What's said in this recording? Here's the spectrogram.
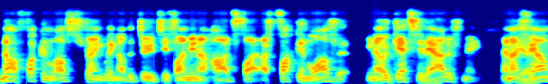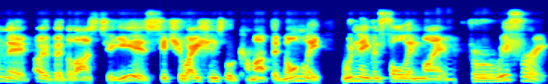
no, I fucking love strangling other dudes if I'm in a hard fight. I fucking love it. You know, it gets it Yeah. out of me. And I Yeah. found that over the last two years, situations would come up that normally wouldn't even fall in my periphery,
